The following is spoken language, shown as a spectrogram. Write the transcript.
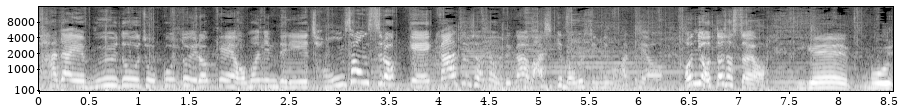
바다의 물도 좋고 또 이렇게 어머님들이 정성스럽게 까주셔서 우리가 맛있게 먹을 수 있는 것 같아요. 언니 어떠셨어요? 이게 뭐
